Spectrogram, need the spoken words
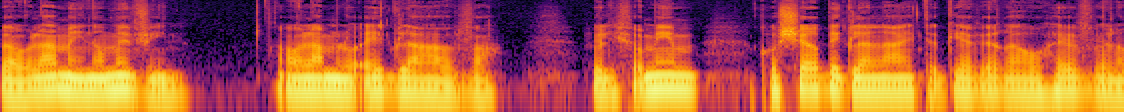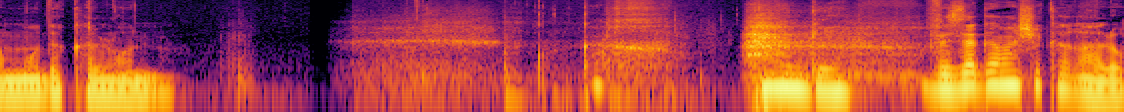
והעולם אינו מבין. העולם לועג לאהבה, ולפעמים קושר בגללה את הגבר האוהב אל עמוד הקלון. כל כך טרגי. וזה גם מה שקרה לו.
